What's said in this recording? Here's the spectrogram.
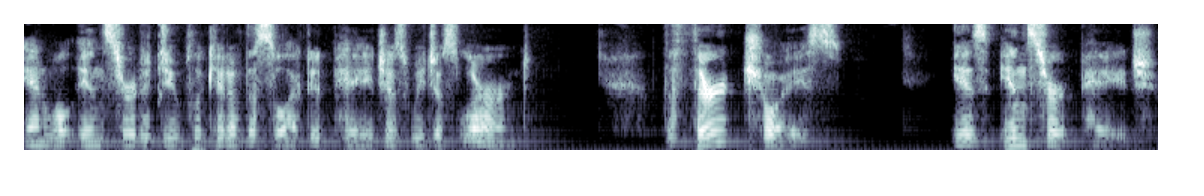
and we'll insert a duplicate of the selected page as we just learned. The third choice is Insert Page.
